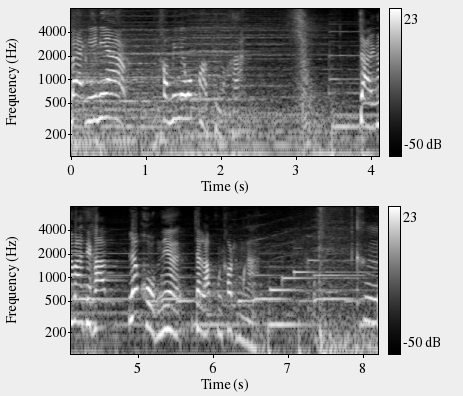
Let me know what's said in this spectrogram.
แบบนี้เนี่ยเขาไม่เรียกว่าความผิดหรอคะ จ่ายเงินมาสิครับ แล้วผมเนี่ยจะรับคุณเข้าทำงาน คือ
